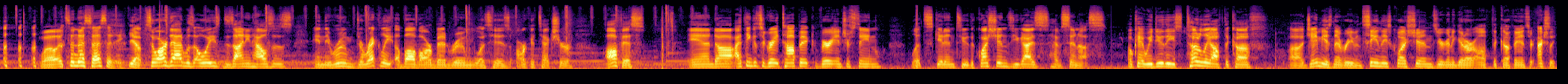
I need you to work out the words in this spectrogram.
well, it's a necessity. Yeah, so our dad was always designing houses. In the room directly above our bedroom was his architecture office. And uh, I think it's a great topic, very interesting. Let's get into the questions you guys have sent us. Okay, we do these totally off the cuff. Uh, Jamie has never even seen these questions. You're going to get our off the cuff answer. Actually,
